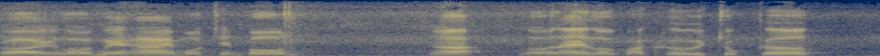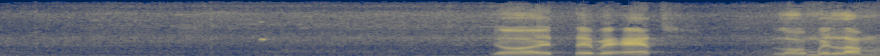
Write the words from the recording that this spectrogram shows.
Rồi, lỗi 12 1 trên 4 đó, lỗi này lỗi quá khứ trục cơ. Rồi TBS lỗi 15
